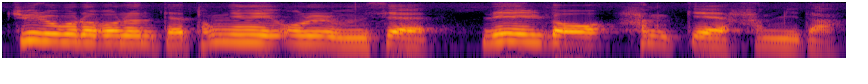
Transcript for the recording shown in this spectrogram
주력으로 보는 대통령의 오늘 운세, 내일도 함께 합니다.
